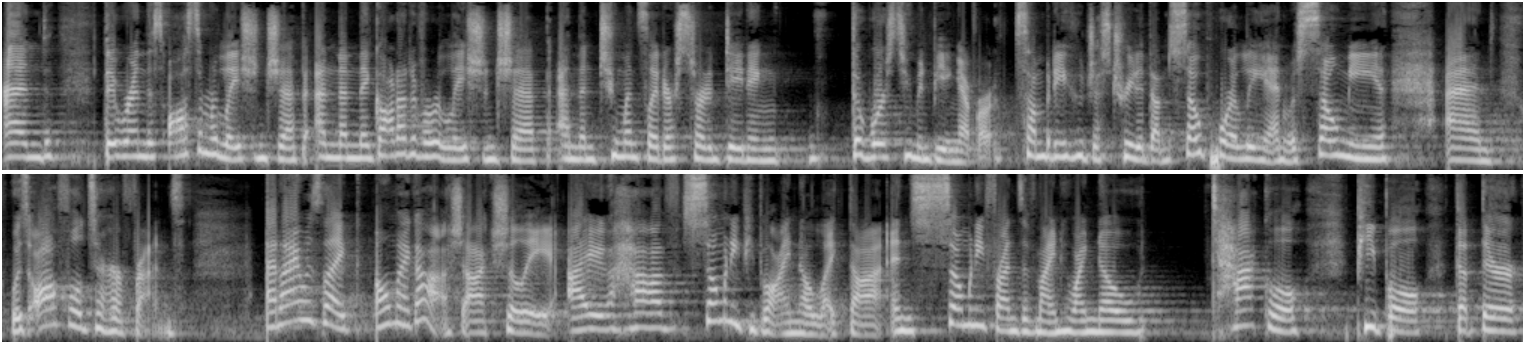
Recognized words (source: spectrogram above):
And they were in this awesome relationship and then they got out of a relationship and then two months later started dating the worst human being ever. Somebody who just treated them so poorly and was so mean and was awful to her friends. And I was like, oh my gosh, actually, I have so many people I know like that, and so many friends of mine who I know tackle people that they're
